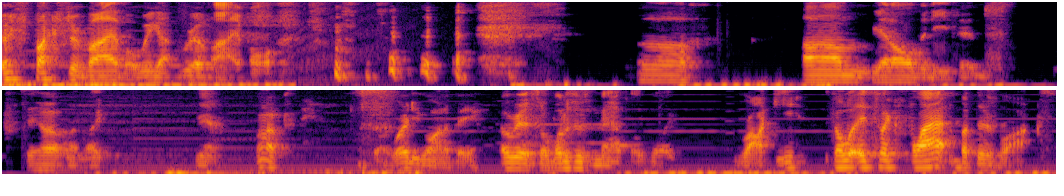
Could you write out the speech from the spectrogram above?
It's fuck survival. We got revival. Oh, Um, we got all the defibs. see how it went like. Yeah. Okay. So where do you want to be? Okay, so what does this map look like? Rocky. So it's like flat, but there's rocks.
